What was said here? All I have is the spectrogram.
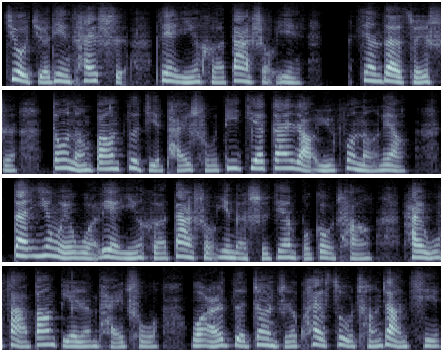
就决定开始练银河大手印，现在随时都能帮自己排除低阶干扰与负能量。但因为我练银河大手印的时间不够长，还无法帮别人排除。我儿子正值快速成长期，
